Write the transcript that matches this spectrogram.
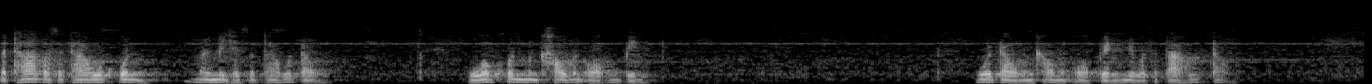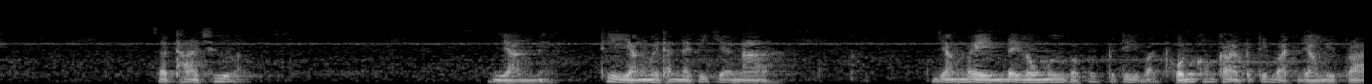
ศรัทธาก็ศรัทธาหัวคนไม่ไม่ใช่ศรัทธาหัวเต่าหัวคนมันเข้ามันออกมันเป็น หัวเต่ามันเข้ามันออกเป็นเรียกว่าศรัทธาหัวเต่าศรัทธาเชื่อ อย่างนี้ที่ยังไม่ทันในพิจารณา ยังไม่ได้ลงมือกับปฏิบัติผลของการปฏิบัติยังมีปรา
